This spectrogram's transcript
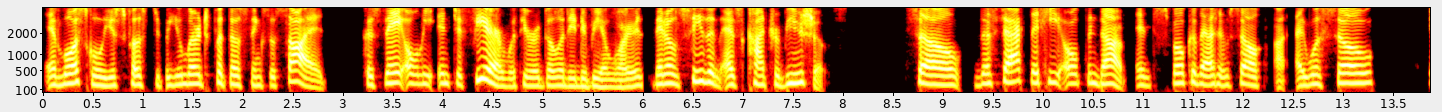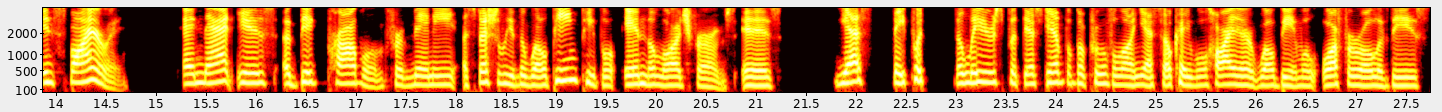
in law school, you're supposed to be, you learn to put those things aside because they only interfere with your ability to be a lawyer. They don't see them as contributions. So the fact that he opened up and spoke about himself, I, I was so inspiring. And that is a big problem for many, especially the well-being people in the large firms is yes, they put the leaders put their stamp of approval on, yes, okay, we'll hire well-being, we'll offer all of these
